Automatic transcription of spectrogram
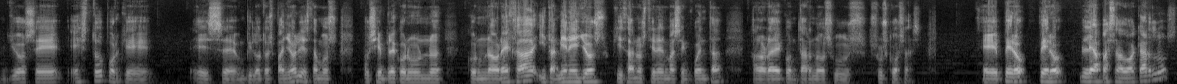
Yo sé esto porque es eh, un piloto español y estamos pues siempre con un con una oreja y también ellos quizá nos tienen más en cuenta a la hora de contarnos sus, sus cosas. Eh, pero, pero le ha pasado a Carlos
